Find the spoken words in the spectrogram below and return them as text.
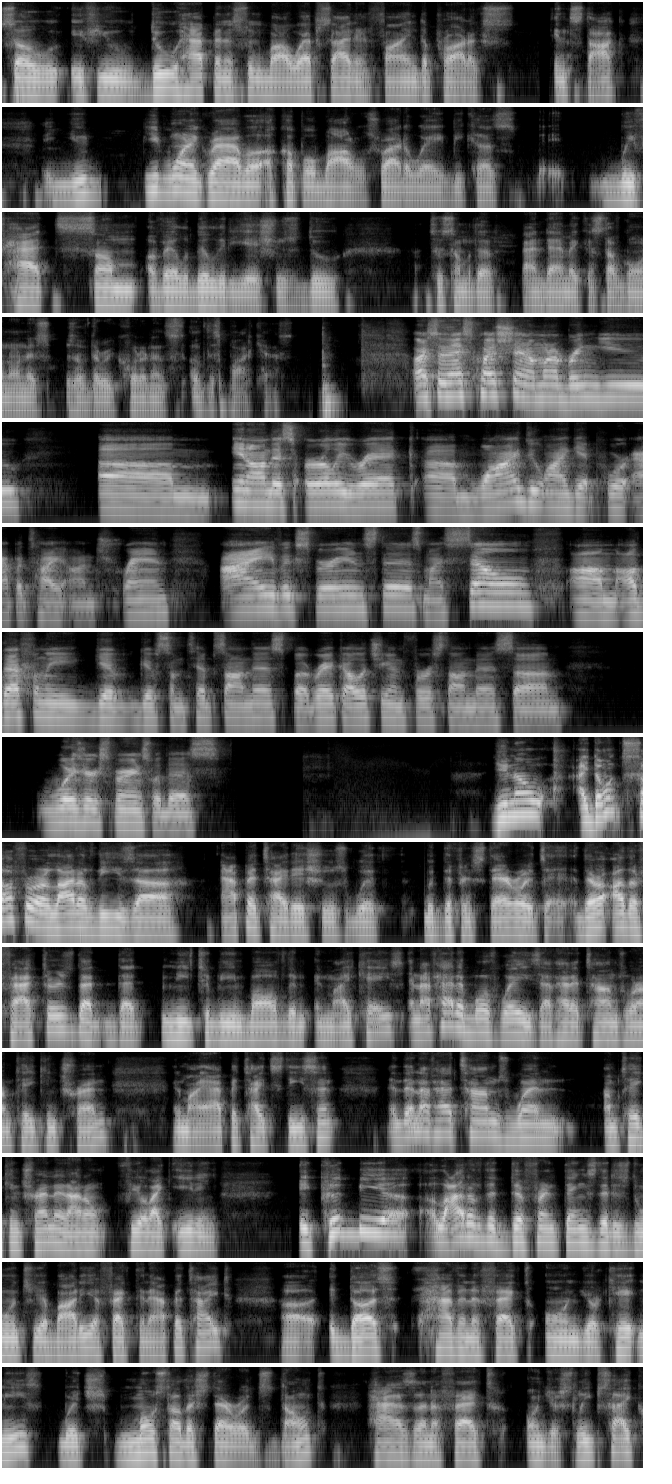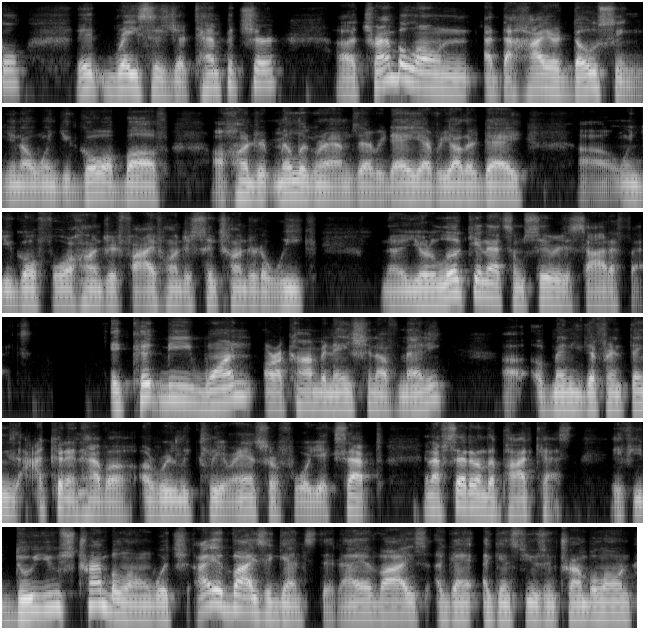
So if you do happen to swing by our website and find the products in stock, you'd you'd want to grab a, a couple of bottles right away because we've had some availability issues due to some of the pandemic and stuff going on as, as of the recording of, this podcast. All right. So next question, I'm going to bring you um, in on this early, Rick. Um, why do I get poor appetite on tren? I've experienced this myself. Um, I'll definitely give give some tips on this, but Rick, I'll let you in first on this. Um, what is your experience with this? You know, I don't suffer a lot of these uh, appetite issues with with different steroids. Eh, there are other factors that that need to be involved in, in my case, and I've had it both ways. I've had it times where I'm taking tren and my appetite's decent, and then I've had times when I'm taking tren and I don't feel like eating. It could be a, a lot of the different things that is doing to your body affecting appetite. Uh, it does have an effect on your kidneys, which most other steroids don't. Has an effect on your sleep cycle. It raises your temperature. Uh, trenbolone at the higher dosing, you know, when you go above 100 milligrams every day, every other day, uh, when you go 400, 500, 600 a week, know, you're looking at some serious side effects. It could be one or a combination of many, uh, of many different things. I couldn't have a, a really clear answer for you, except and I've said it on the podcast. If you do use trenbolone, which I advise against it, I advise against using trenbolone.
